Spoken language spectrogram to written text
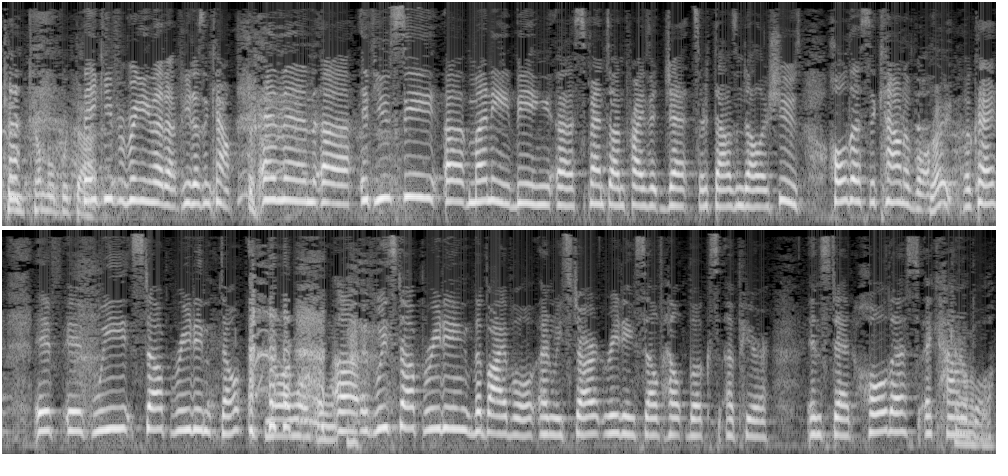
can come up with that. Thank you for bringing that up. He doesn't count. And then uh, if you see uh, money being uh, spent on private jets or thousand dollar shoes, hold us accountable. Right. Okay. If if we stop reading, don't. No, I won't. I won't. Uh, if we stop reading the Bible and we start reading self help books up here instead, hold us accountable. Accountable.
